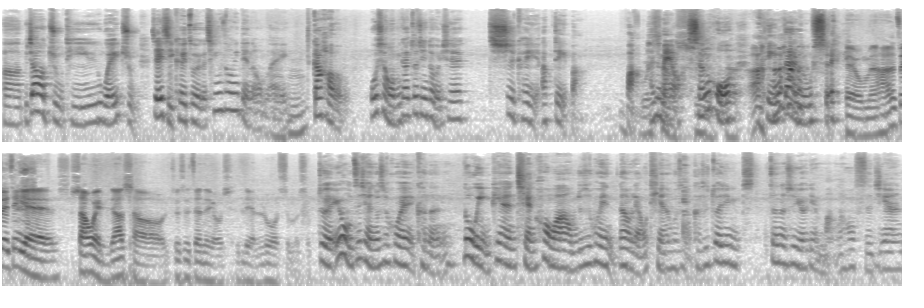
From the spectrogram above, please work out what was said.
呃，比较主题为主，这一集可以做一个轻松一点的。我们来，刚、嗯、好，我想我们应该最近都有一些事可以 update 吧？吧，还是没有？生活 平淡如水。对，我们好像最近也稍微比较少，就是真的有联络什么什么。对，因为我们之前就是会可能录影片前后啊，我们就是会那种聊天或什么。可是最近真的是有点忙，然后时间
